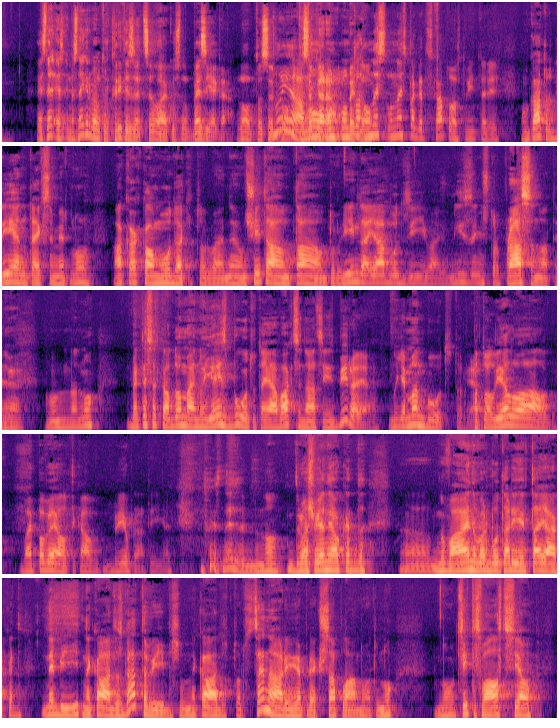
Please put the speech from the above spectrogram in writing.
Es ne, es, mēs negribam tur kritizēt cilvēkus nu, bezjēgā. Nu, tas ir, nu, jā, nu, tas nu, ir garām. Un, un, bet, nu... un, es, un es tagad skatos Twitterī, un katru dienu, teiksim, ir. Nu, ak, atkal mūdaki tur vai ne, un šitā un tā, un tur rindai jābūt dzīvai, un izziņas tur prasa no tiem. Un, nu, bet es atkal domāju, nu, ja es būtu tajā vakcinācijas birojā, nu, ja man būtu tur Jā. pa to lielo algu vai pavēlti kā brīvprātīgais Es nezinu, nu, droši vien jau, kad nu, vaina varbūt arī ir tajā, ka nebija nekādas gatavības un nekādu scenāriju iepriekš saplānotu. Nu, nu, citas valstis jau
